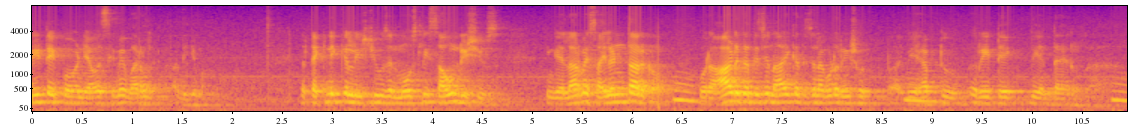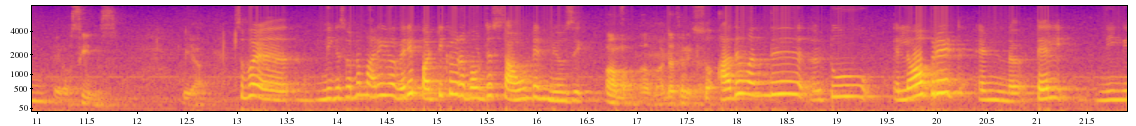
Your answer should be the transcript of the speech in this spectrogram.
ரீடேக் போக வேண்டிய அவசியமே வரல அதிகமாக இந்த technical issues and mostly sound issues இங்கே எல்லாருமே சைலண்ட்டாக இருக்கணும். ஒரு ஆடு கத்துச்சு நாய் கத்துச்சுனா கூட reshoot we have to retake the entire you know scenes yeah so நீங்க சொன்ன மாதிரி you very particular about the sound and music ஆமாம் ஆமாம் டெஃபினட்டாக ஸோ அது வந்து டு எலாபரேட் அண்ட் டெல் நீங்க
